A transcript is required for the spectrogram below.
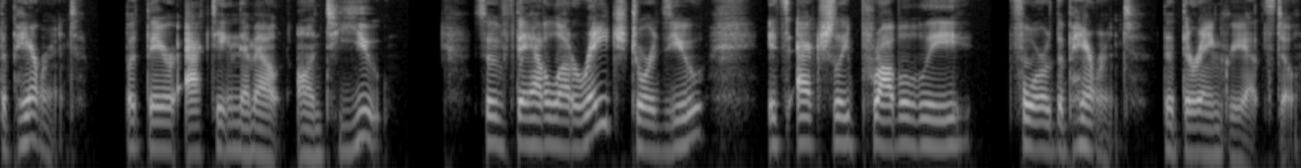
the parent, but they're acting them out onto you. So, if they have a lot of rage towards you, it's actually probably for the parent that they're angry at still.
